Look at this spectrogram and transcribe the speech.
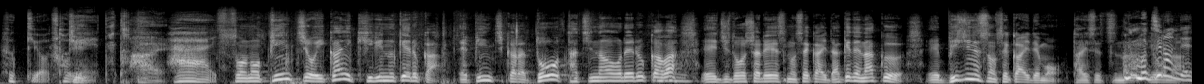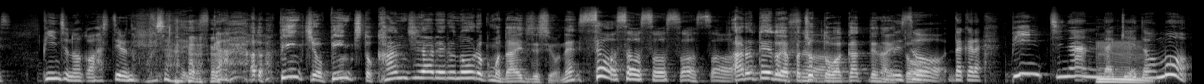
復帰を遂げたと。はいはいそのピンチをいかに切り抜けるか、えピンチからどう立ち直れるかは、え自動車レースの世界だけでなく、えビジネスの世界でも大切なような。もちろんです。ピンチの中を走っているのもじゃないですか。あと、ピンチをピンチと感じられる能力も大事ですよね。そうそうそうそうそう。ある程度やっぱちょっと分かってないと。そうだからピンチなんだけども、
